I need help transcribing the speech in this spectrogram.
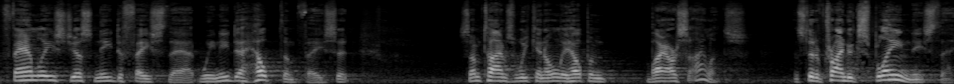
families just need to face that. We need to help them face it. Sometimes we can only help them by our silence instead of trying to explain these things.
